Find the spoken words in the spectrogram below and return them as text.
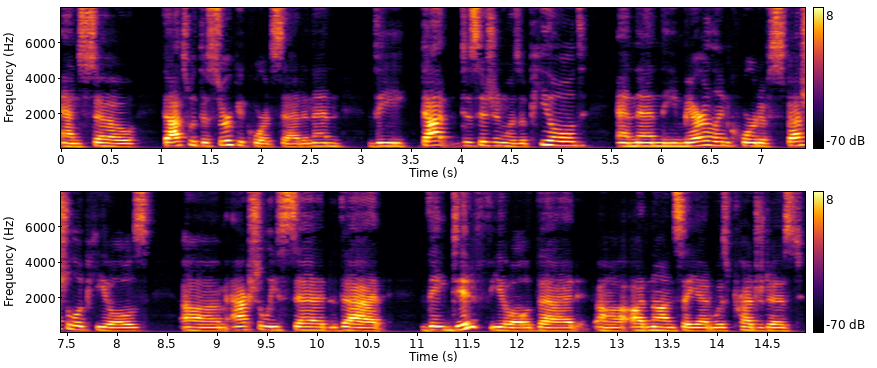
And so that's what the circuit court said. And then the that decision was appealed, and then the Maryland Court of Special Appeals um, actually said that they did feel that uh, Adnan Syed was prejudiced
